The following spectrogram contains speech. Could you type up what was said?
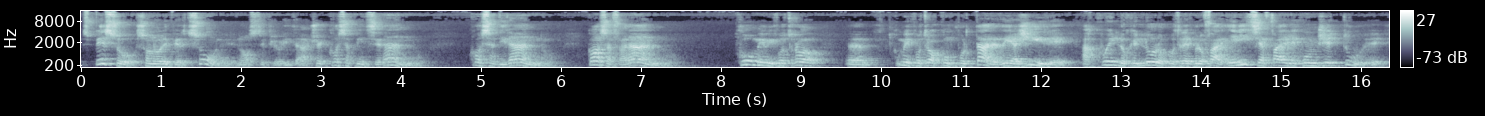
Spesso sono le persone le nostre priorità, cioè cosa penseranno, cosa diranno, cosa faranno, come mi potrò, eh, come potrò comportare, reagire a quello che loro potrebbero fare. E inizi a fare le congetture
